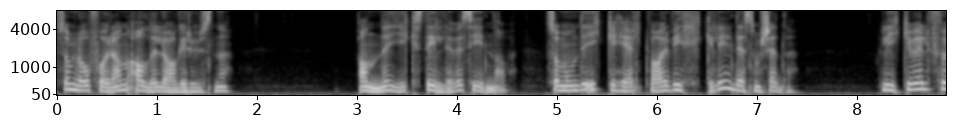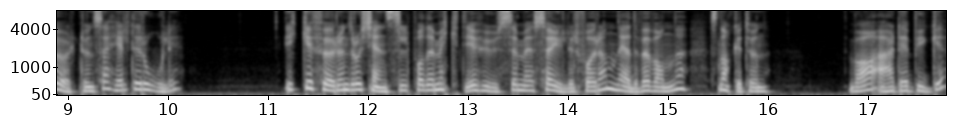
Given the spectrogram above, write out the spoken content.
som lå foran alle lagerhusene. Anne gikk stille ved siden av, som om det ikke helt var virkelig det som skjedde. Likevel følte hun seg helt rolig. Ikke før hun dro kjensel på det mektige huset med søyler foran nede ved vannet, snakket hun. Hva er det bygget?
